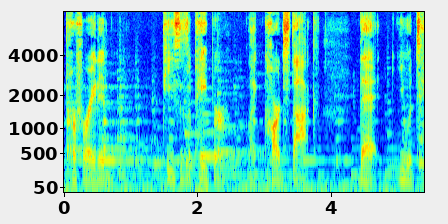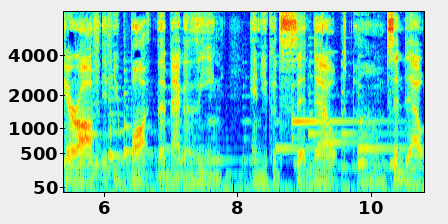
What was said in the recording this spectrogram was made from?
perforated pieces of paper, like cardstock, that you would tear off if you bought the magazine, and you could send out um, send out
